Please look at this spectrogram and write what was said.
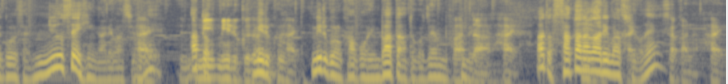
ーごめんなさい。乳製品がありますよね、はい。あとミミルクだミルク、はい。ミルクの加工品バターとか全部バ含めて。ターはい。あと魚がありますよね、はい。魚はい。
